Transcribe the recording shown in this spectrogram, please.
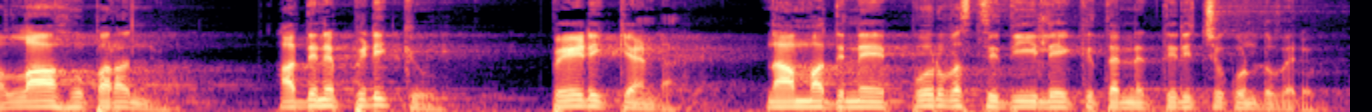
അള്ളാഹു പറഞ്ഞു അതിനെ പിടിക്കൂ പേടിക്കേണ്ട. നാം അതിനെ പൂർവസ്ഥിതിയിലേക്ക് തന്നെ തിരിച്ചു കൊണ്ടുവരും.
